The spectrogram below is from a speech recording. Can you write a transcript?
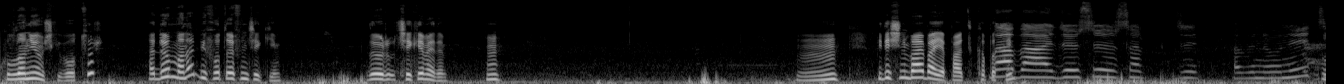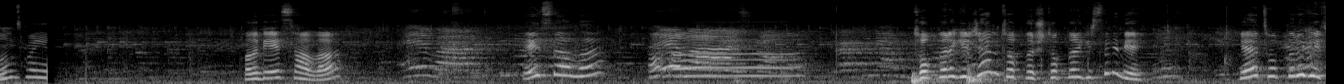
Kullanıyormuş gibi otur. Hadi dön bana bir fotoğrafını çekeyim. Dur çekemedim. Hı. Hı. Bir de şimdi bay bay yap artık kapatayım. Bye bye. Görüşürüz. Abone olmayı unutmayın. Bana bir el salla. El salla. Aa. Toplara girecek mi toplara? Şu toplara girsene bir. Gel toplara geç.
